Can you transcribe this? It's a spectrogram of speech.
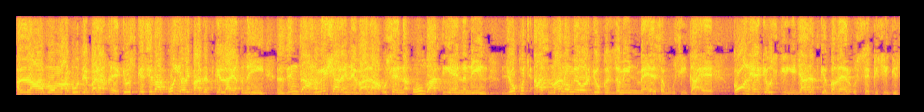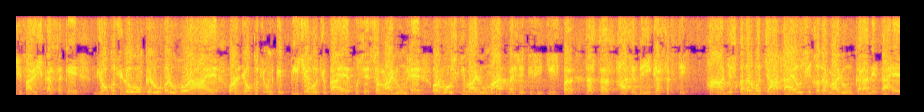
اللہ وہ معبود برق ہے کہ اس کے سوا کوئی عبادت کے لائق نہیں، زندہ ہمیشہ رہنے والا، اسے نہ اونگ آتی ہے نہ نیند۔ جو کچھ آسمانوں میں اور جو کچھ زمین میں ہے سب اسی کا ہے۔ کون ہے کہ اس کی اجازت کے بغیر اس سے کسی کی سفارش کر سکے؟ جو کچھ لوگوں کے روبرو ہو رہا ہے اور جو کچھ ان کے پیچھے ہو چکا ہے، اسے سب معلوم ہے اور وہ اس کی معلومات میں سے کسی چیز پر دسترس حاصل نہیں کر سکتے۔ ہاں جس قدر وہ چاہتا ہے، اسی قدر معلوم کرا دیتا ہے۔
